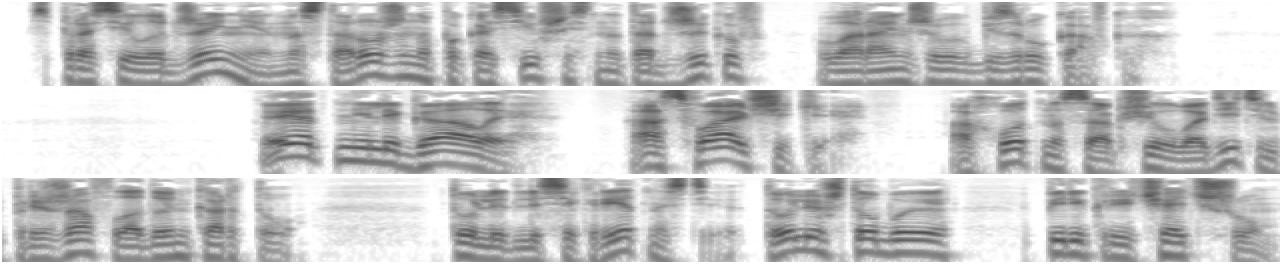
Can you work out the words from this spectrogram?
— спросила Дженни, настороженно покосившись на таджиков в оранжевых безрукавках. «Это нелегалы, асфальтчики», — охотно сообщил водитель, прижав ладонь к рту. То ли для секретности, то ли чтобы перекричать шум.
